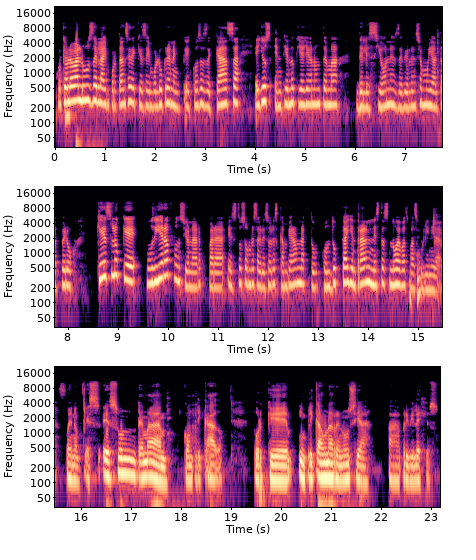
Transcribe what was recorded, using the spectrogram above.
Porque hablaba Luz de la importancia de que se involucren en, en cosas de casa. Ellos entiendo que ya llegan a un tema de lesiones, de violencia muy alta, pero ¿Qué es lo que pudiera funcionar para estos hombres agresores cambiaran una conducta y entraran en estas nuevas masculinidades? Bueno, es, es un tema complicado porque implica una renuncia a privilegios,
